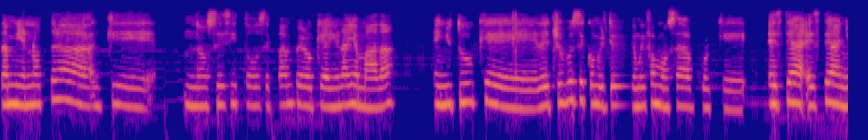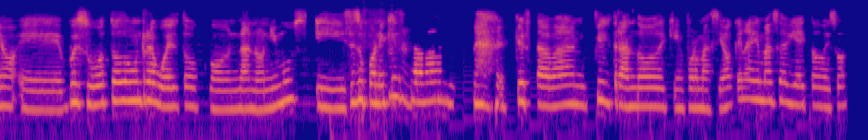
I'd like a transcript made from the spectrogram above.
También otra que no sé si todos sepan, pero que hay una llamada en YouTube que de hecho pues se convirtió muy famosa porque este, este año eh, pues hubo todo un revuelto con Anonymous y se supone que estaban, que estaban filtrando de qué información que nadie más sabía y todo eso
